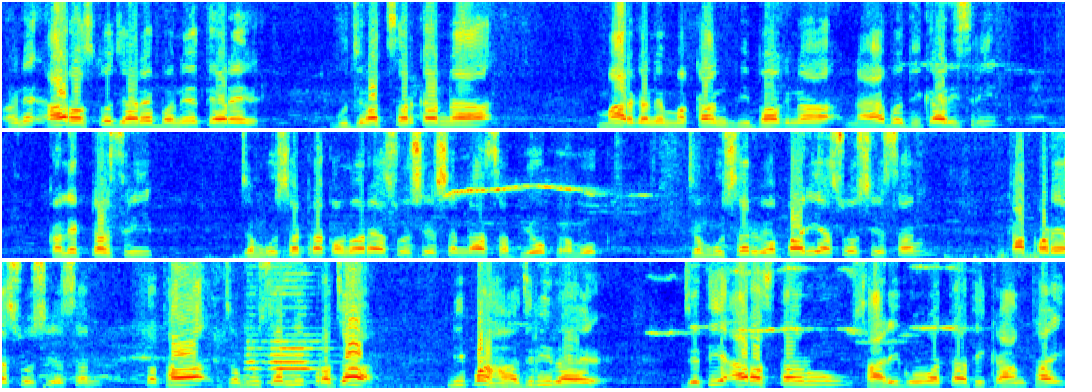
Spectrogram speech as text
અને આ રસ્તો જ્યારે બને ત્યારે ગુજરાત સરકારના માર્ગ અને મકાન વિભાગના નાયબ અધિકારી Shri collector Shri Jambusar truck owner એસોસિએશનના સભ્યો પ્રમુખ જંબુસર વેપારી એસોસિએશન કાપડ એસોસિએશન તથા જંબુસરની પ્રજાની પણ હાજરી રહે જેથી આ રસ્તાનું સારી ગુણવત્તાથી કામ થાય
